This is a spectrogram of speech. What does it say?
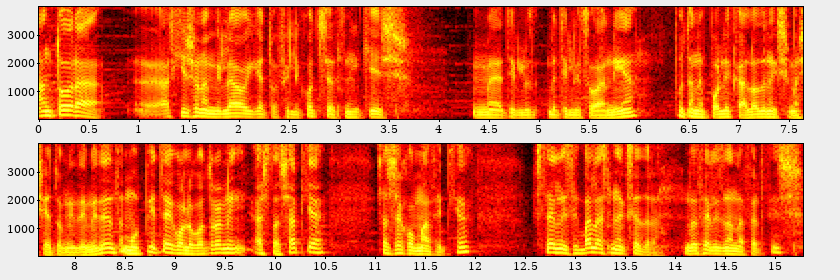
Αν τώρα ε, αρχίσω να μιλάω για το φιλικό της Εθνικής με τη, με τη Λιθουανία, που ήταν πολύ καλό, δεν έχει σημασία το 0-0, θα μου πείτε, εγώ λογοτρώνει, ας τα σάπια, σας έχω μάθει πια. Στέλνεις την μπάλα στην εξέδρα. Δεν θέλεις να αναφερθείς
